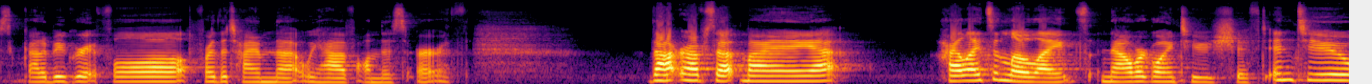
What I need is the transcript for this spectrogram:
Just got to be grateful for the time that we have on this earth. That wraps up my highlights and lowlights. Now we're going to shift into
